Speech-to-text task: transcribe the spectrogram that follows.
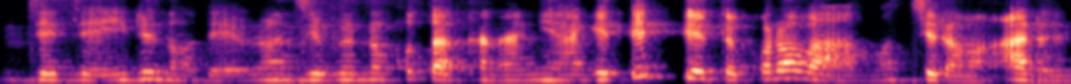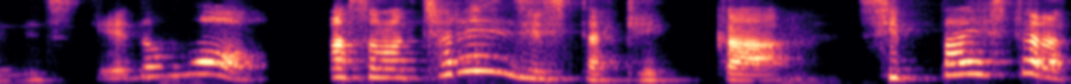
全然いるので、まあ、自分のことは棚に上げてっていうところはもちろんあるんですけれども、まあ、そのチャレンジした結果うん、失敗したらっ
